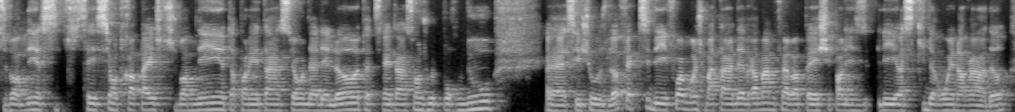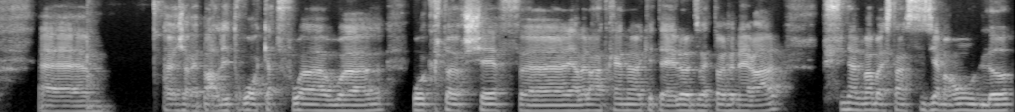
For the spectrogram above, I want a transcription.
tu vas venir, si, on te repêche, tu vas venir, tu n'as pas l'intention d'aller là, tu as l'intention de jouer pour nous? Euh, ces choses-là. Fait que, des fois, moi, je m'attendais vraiment à me faire repêcher par les, les Huskies de Rouen-Noranda. Euh, euh, j'avais parlé trois, quatre fois au recruteur-chef. il y avait l'entraîneur qui était là, le directeur général. Puis finalement, ben, c'était en sixième ronde, là,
